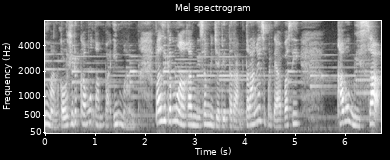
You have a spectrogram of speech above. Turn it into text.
iman. Kalau hidup kamu tanpa iman, pasti kamu gak akan bisa menjadi terang. Terangnya seperti apa sih? Kamu bisa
